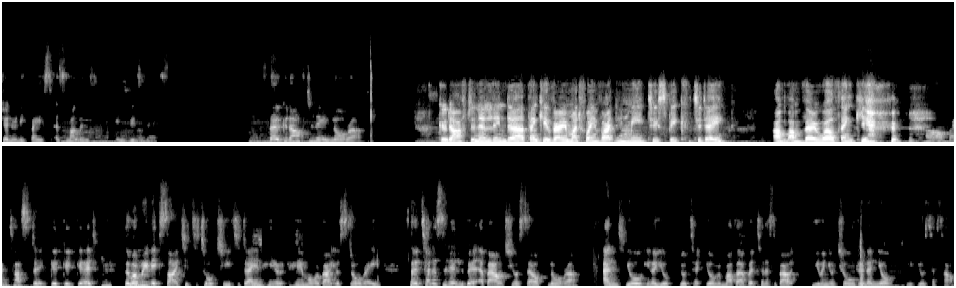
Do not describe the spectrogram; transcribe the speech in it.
generally face as mothers in business. So, good afternoon, Laura. Good afternoon, Linda. Thank you very much for inviting me to speak today. I'm, I'm very well, thank you. oh, fantastic. Good, good, good. So, we're really excited to talk to you today and hear, hear more about your story. So, tell us a little bit about yourself, Laura and you're you know you're you're, you're a mother but tell us about you and your children and your your setup.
